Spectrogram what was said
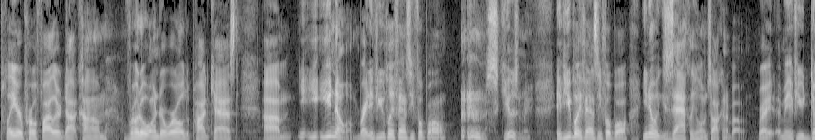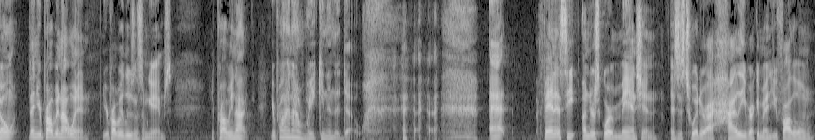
playerprofiler.com, Roto Underworld podcast. Um, you, you know him, right? If you play fantasy football, excuse me, if you play fantasy football, you know exactly who I'm talking about, right? I mean, if you don't, then you're probably not winning. You're probably losing some games. You're probably not you're probably not raking in the dough. At fantasy underscore mansion is his Twitter. I highly recommend you follow him.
